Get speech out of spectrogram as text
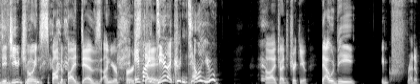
Did you join Spotify devs on your first If day? I did, I couldn't tell you. Oh, I tried to trick you. That would be incredible.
